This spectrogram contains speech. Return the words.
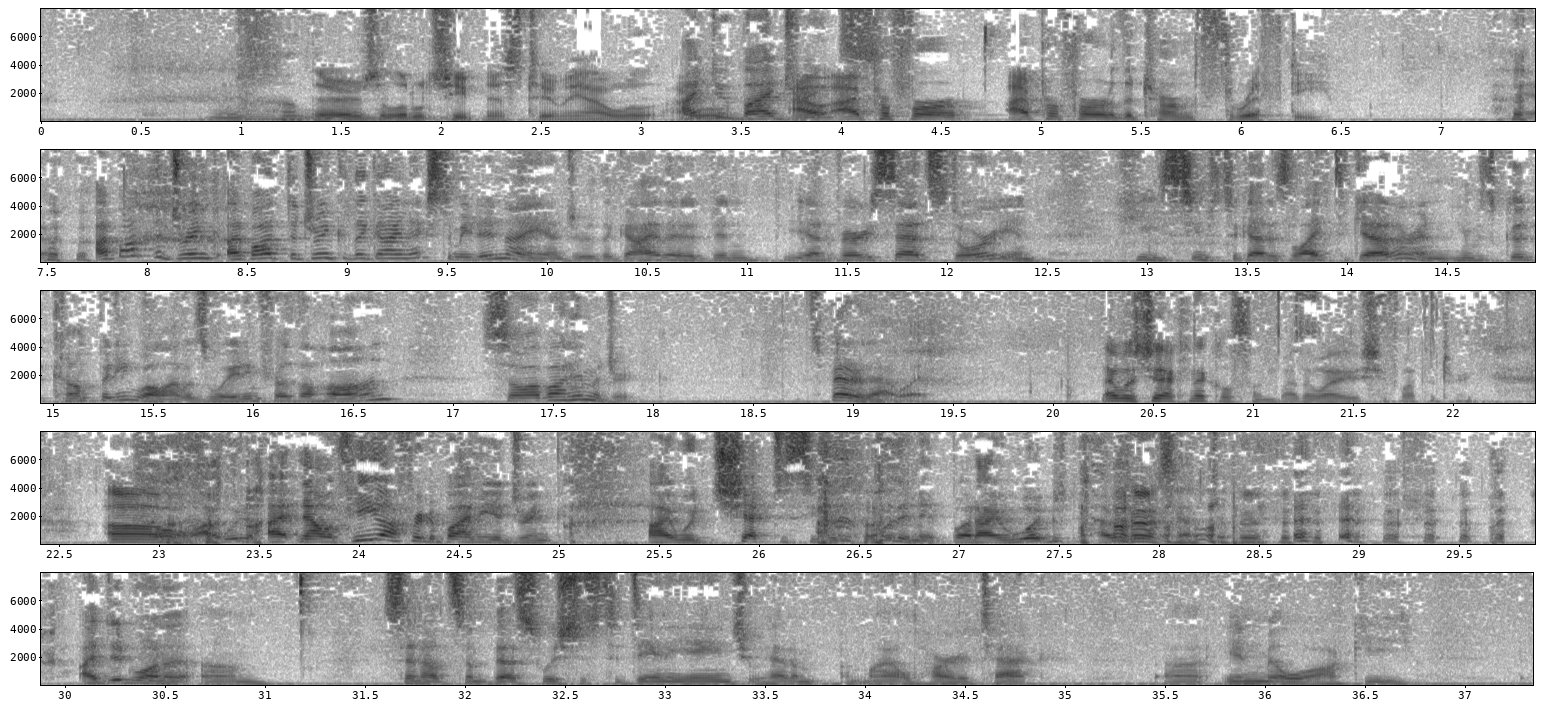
Well, there's a little cheapness to me. I will. I do will- buy drinks. I, I prefer. I prefer the term thrifty. Yeah. I bought the drink. I bought the drink of the guy next to me, didn't I, Andrew? The guy that had been. He had a very sad story, and he seems to got his life together, and he was good company while I was waiting for the Han. So I bought him a drink. It's better that way. That was Jack Nicholson, by the way, who she bought the drink. Oh, I would, I, now if he offered to buy me a drink, I would check to see what he put in it. But I would, I would accept it. I did want to um, send out some best wishes to Danny Ainge, who had a, a mild heart attack uh, in Milwaukee,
